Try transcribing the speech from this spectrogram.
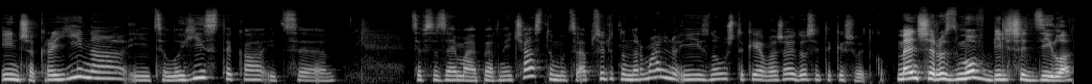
інша країна, і це логістика, і це. Це все займає певний час, тому це абсолютно нормально і знову ж таки я вважаю досить таки швидко. Менше розмов, більше діла.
